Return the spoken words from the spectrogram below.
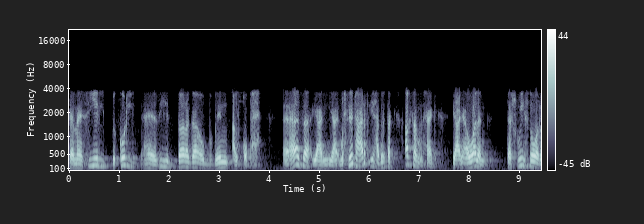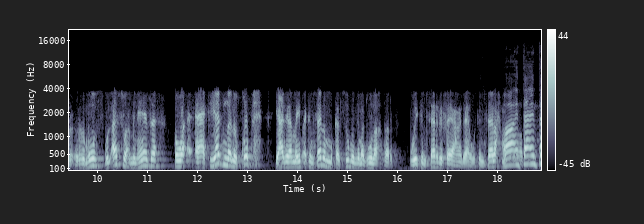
تماثيل بكل هذه الدرجة من القبح. آه، هذا يعني يعني مشكلتها عارف إيه حضرتك؟ أكثر من حاجة. يعني اولا تشويه صور الرموز والأسوأ من هذا هو اعتيادنا للقبح. يعني لما يبقى تمثال أم كلثوم اللي مدهون أخضر. وتمثال رفاعة ده وتمثال أحمد آه. انت أنت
